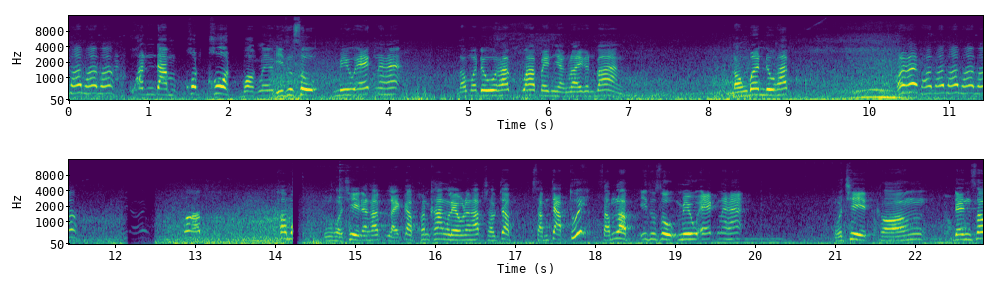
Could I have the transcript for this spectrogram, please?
พอพอพอควันดำโคตรโคตรๆบอกเลยอีซูซูมิวเอ็กนะฮะ เรามาดูครับว่าเป็นอย่างไรกันบ้างลองเบิ้ลดูครับเฮ้ยเฮ้ยพอพอพอพอพอพอครับเข้ามาดูหัวฉีดนะครับไหลกลับค่อนข้างเร็วนะครับสำจับสำจับทุยสำหรับ Isuzu m i l X นะฮะหัวฉีดของ d e n s o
